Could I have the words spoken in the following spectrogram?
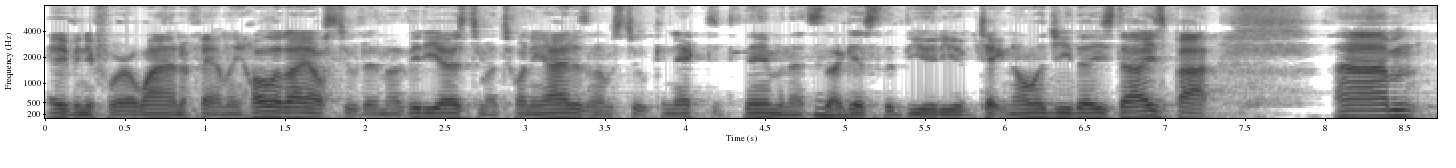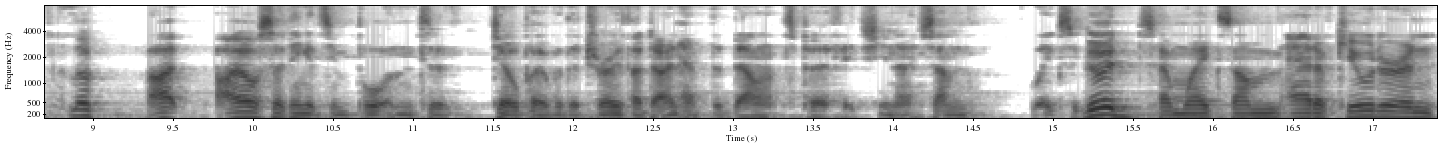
Even if we're away on a family holiday, I'll still do my videos to my 28ers and I'm still connected to them. And that's, mm-hmm. I guess, the beauty of technology these days. But um, look, I, I also think it's important to tell people the truth. I don't have the balance perfect. You know, some weeks are good, some weeks I'm out of kilter, and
